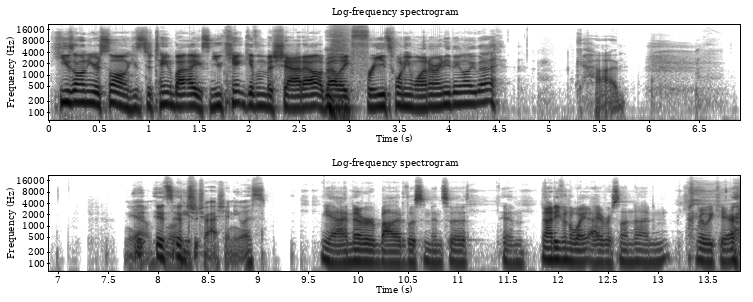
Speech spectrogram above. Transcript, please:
he's on your song, he's detained by ICE and you can't give him a shout out about like free 21 or anything like that. God. Yeah, it's well, he's trash, anyways. Yeah, I never bothered listening to him. Not even White Iverson. I didn't really care.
